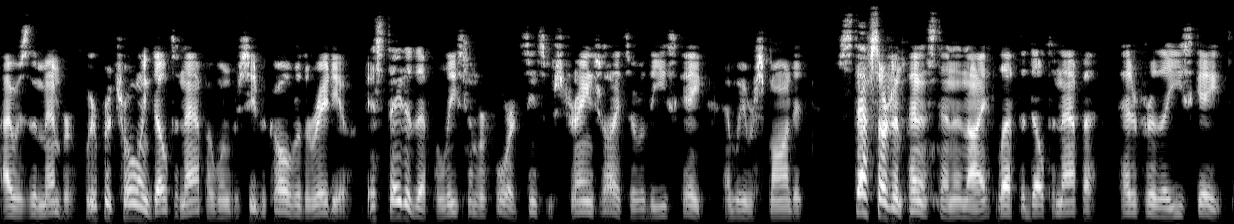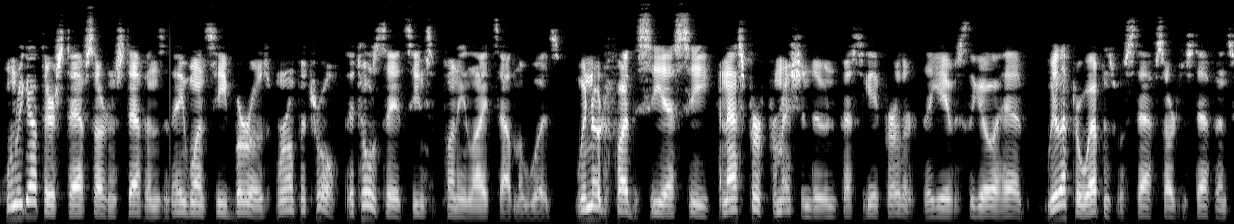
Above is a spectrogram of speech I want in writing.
I was the member. We were patrolling Delta Napa when we received a call over the radio. It stated that police number 4 had seen some strange lights over the east gate, and we responded. Staff Sergeant Penniston and I left the Delta Napa headed for the east gate. When we got there, Staff Sergeant Steffens and A1C Burroughs were on patrol. They told us they had seen some funny lights out in the woods. We notified the CSC and asked for permission to investigate further. They gave us the go-ahead. We left our weapons with Staff Sergeant Steffens,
